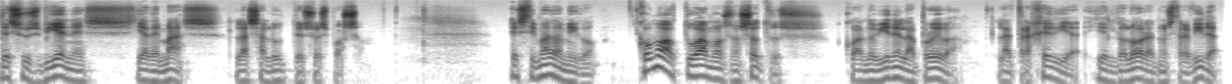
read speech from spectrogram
de sus bienes y además la salud de su esposo. Estimado amigo, ¿cómo actuamos nosotros cuando viene la prueba, la tragedia y el dolor a nuestra vida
